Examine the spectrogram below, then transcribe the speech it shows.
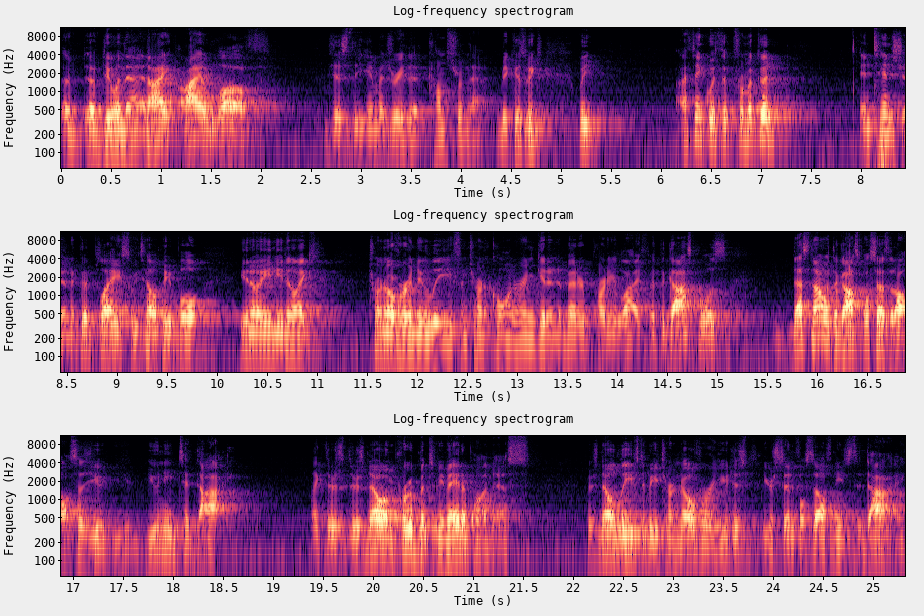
of, of doing that. And I, I love just the imagery that comes from that. Because we, we I think with, from a good intention, a good place, we tell people, you know, you need to like turn over a new leaf and turn a corner and get in a better part of your life. But the gospel is, that's not what the gospel says at all. It says you, you, you need to die. Like there's, there's no improvement to be made upon this. There's no leaves to be turned over. You just, your sinful self needs to die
